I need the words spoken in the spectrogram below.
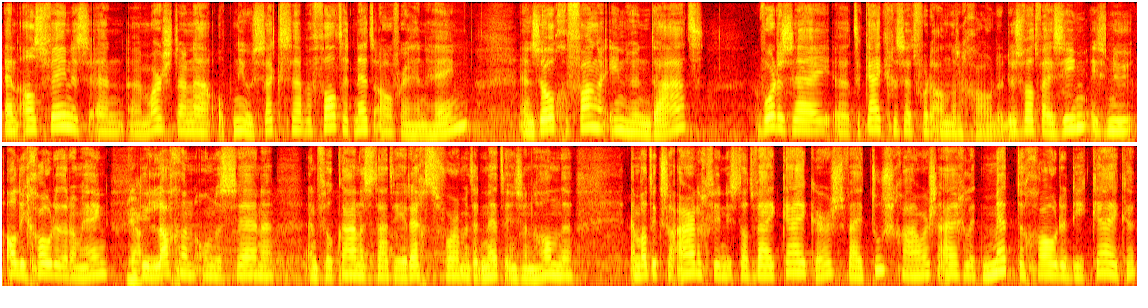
En als Venus en eh, Mars daarna opnieuw seks hebben, valt het net over hen heen. En zo gevangen in hun daad worden zij eh, te kijk gezet voor de andere goden. Dus wat wij zien is nu al die goden eromheen... Ja. die lachen om de scène. En Vulcanus staat hier rechts voor met het net in zijn handen. En wat ik zo aardig vind is dat wij kijkers, wij toeschouwers... eigenlijk met de goden die kijken,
